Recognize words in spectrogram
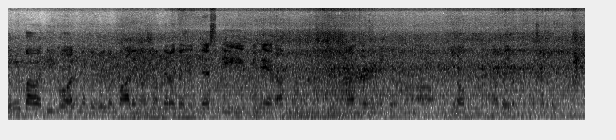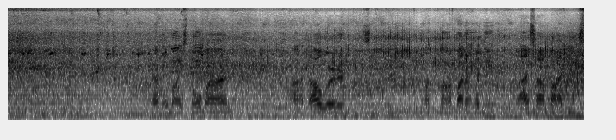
Yung iba hindi ko alam matukoy kung pangalan ng shop pero ito yung Leslie Pineda. Under vinegar uh, you know napailap ko sa loob. Ayan, may mga snowman, mga tower, mga, mga parang yun, ah, sa paalis.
